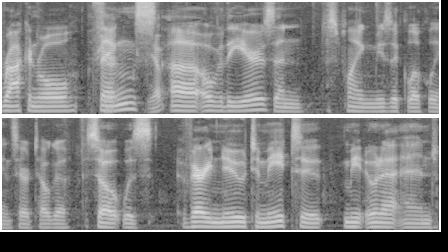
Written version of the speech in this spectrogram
rock and roll things Yep. uh, over the years, and just playing music locally in Saratoga. So it was very new to me to meet Oona and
